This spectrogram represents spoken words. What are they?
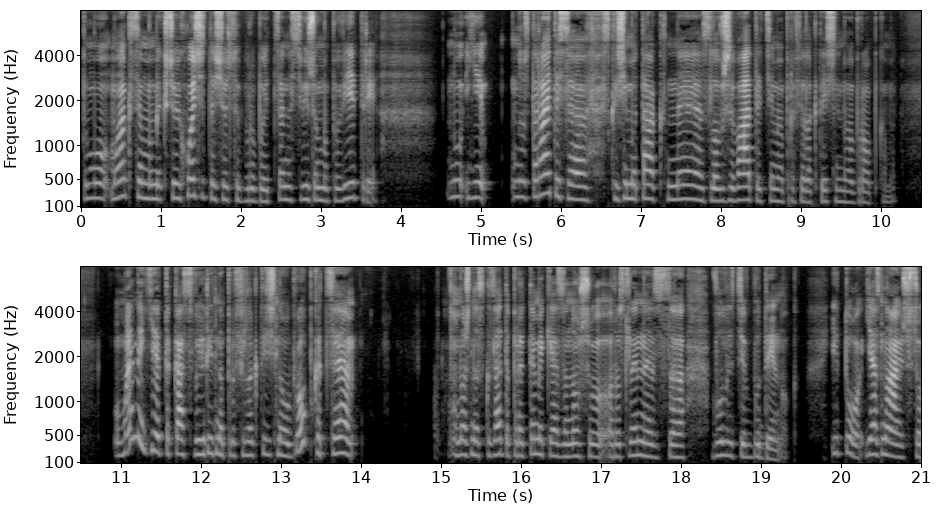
Тому максимум, якщо і хочете щось обробити, це на свіжому повітрі. Ну і ну, старайтеся, скажімо так, не зловживати цими профілактичними обробками. У мене є така своєрідна профілактична обробка, це, можна сказати, перед тим, як я заношу рослини з вулиці в будинок. І то я знаю, що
